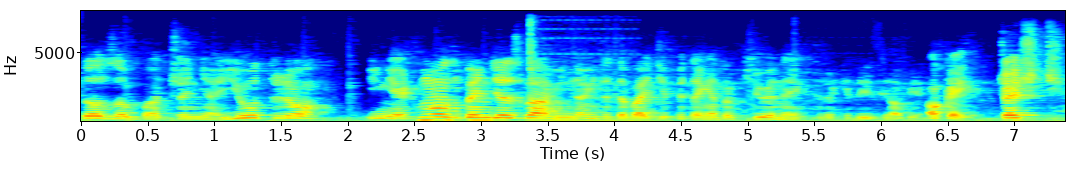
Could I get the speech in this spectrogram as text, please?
do zobaczenia jutro i niech moc będzie z wami. No i zadawajcie pytania do Q&A, które kiedyś zrobię. Okej, cześć!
